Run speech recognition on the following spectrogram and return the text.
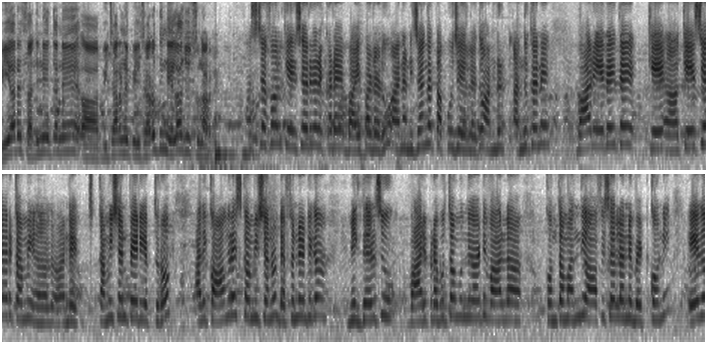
బీఆర్ఎస్ అధినేతనే విచారణ పిలిచారు. దీన్ని ఎలా చూస్తున్నారు మీరు? ఫస్ట్ ఆఫ్ ఆల్ కేసీఆర్ గారు ఎక్కడే భయపడాడు. ఆయన నిజంగా తప్పు చేయలేదు. అందు అందుకనే వారు ఏదైతే కే కేసీఆర్ కమి అంటే కమిషన్ పేరు చెప్తారో అది కాంగ్రెస్ కమిషన్ డెఫినెట్గా మీకు తెలుసు. వారి ప్రభుత్వం ఉంది కాబట్టి వాళ్ళ కొంతమంది ఆఫీసర్లన్నీ పెట్టుకొని ఏదో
